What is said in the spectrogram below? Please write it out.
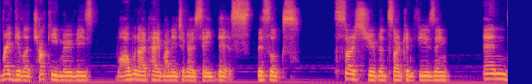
regular Chucky movies, why would I pay money to go see this? This looks so stupid, so confusing. And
